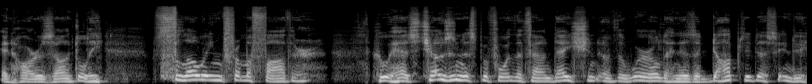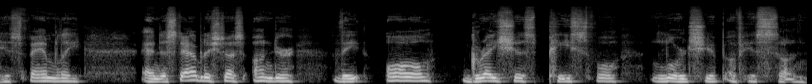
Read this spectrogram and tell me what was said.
and horizontally, flowing from a Father who has chosen us before the foundation of the world and has adopted us into his family and established us under the all gracious, peaceful, lordship of his Son,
